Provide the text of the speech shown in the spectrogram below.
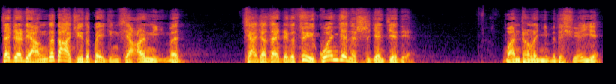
在这两个大局的背景下，而你们恰恰在这个最关键的时间节点，完成了你们的学业，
